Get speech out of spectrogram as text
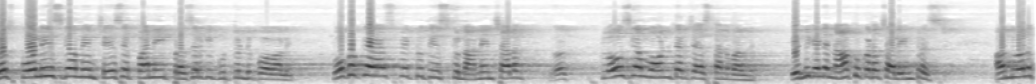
ఈరోజు పోలీస్గా మేము చేసే పని ప్రజలకి గుర్తుండిపోవాలి. ఒక్కొక్క ఆస్పెక్ట్ తీసుకున్నా. నేను చాలా క్లోజ్గా మానిటర్ చేస్తాను వాళ్ళని. ఎందుకంటే నాకు కూడా చాలా ఇంట్రెస్ట్ అందువల్ల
